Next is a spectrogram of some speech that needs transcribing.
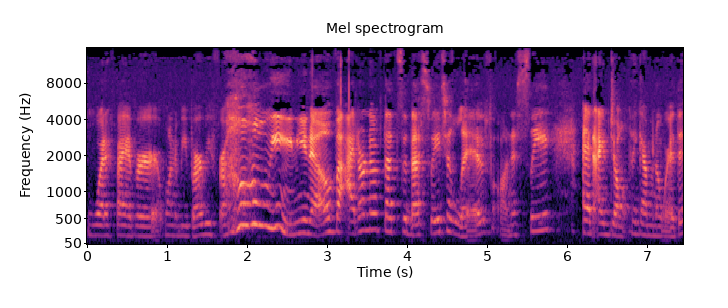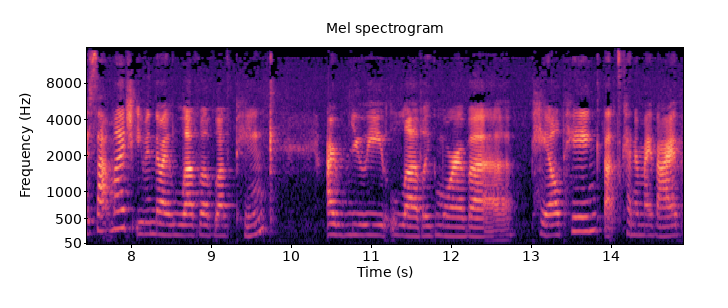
what if I ever want to be Barbie for Halloween, you know? But I don't know if that's the best way to live, honestly. And I don't think I'm going to wear this that much, even though I love, love, love pink. I really love like more of a pale pink. That's kind of my vibe.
